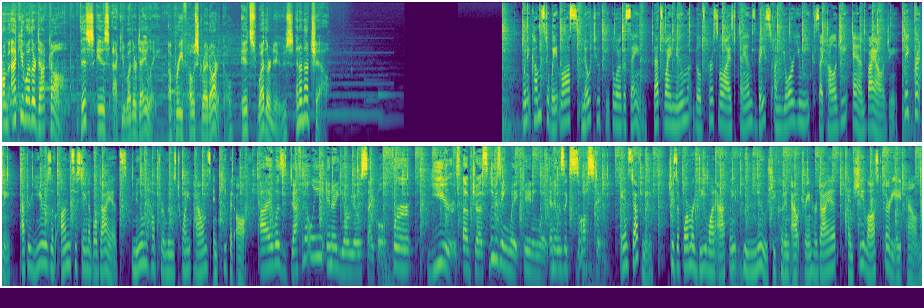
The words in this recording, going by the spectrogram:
From AccuWeather.com, this is AccuWeather Daily, a brief host read article. It's weather news in a nutshell. When it comes to weight loss, no two people are the same. That's why Noom builds personalized plans based on your unique psychology and biology. Take Brittany. After years of unsustainable diets, Noom helped her lose 20 pounds and keep it off. I was definitely in a yo yo cycle for years of just losing weight, gaining weight, and it was exhausting. And Stephanie. She's a former D1 athlete who knew she couldn't outtrain her diet, and she lost 38 pounds.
